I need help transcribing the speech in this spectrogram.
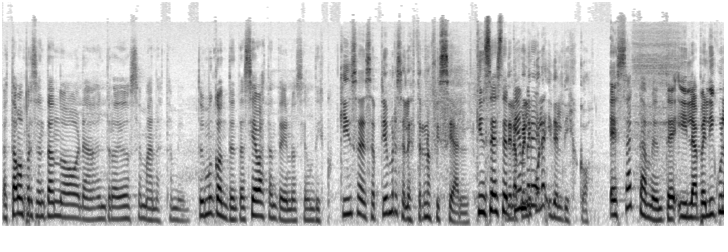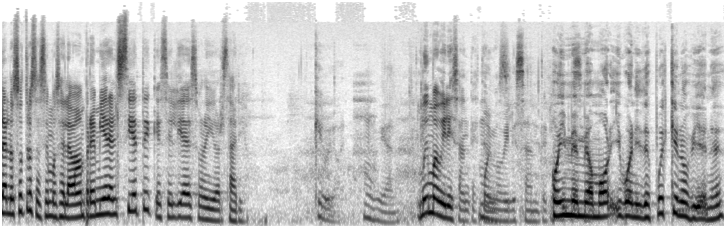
Lo estamos presentando ahora, dentro de dos semanas también. Estoy muy contenta, hacía bastante que no hacía un disco. 15 de septiembre es el estreno oficial. 15 de De la septiembre. película y del disco. Exactamente. Y la película nosotros hacemos el avant premier el 7, que es el día de su aniversario. Qué bien. Muy bien. Muy movilizante. este Muy mes. movilizante. Oíme, mi amor. Y bueno, ¿y después qué nos viene?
